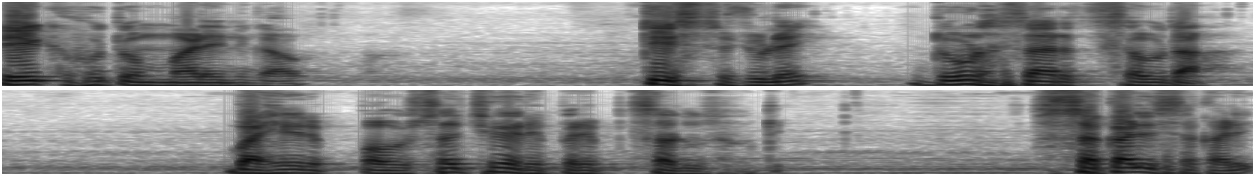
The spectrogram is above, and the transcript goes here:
एक होतो माळिनगाव. तीस जुलै दोन हजार चौदा बाहेर पावसाची रेपरेप चालूच होती. सकाळी सकाळी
